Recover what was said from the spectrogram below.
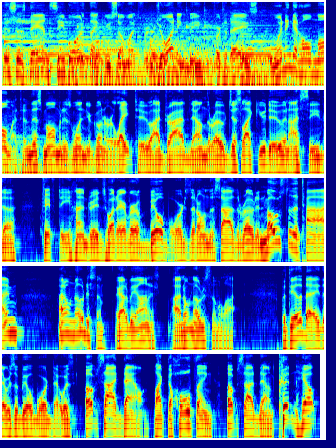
this is Dan Seaborn. Thank you so much for joining me for today's winning at home moment. And this moment is one you're going to relate to. I drive down the road just like you do, and I see the 50, hundreds, whatever of billboards that are on the side of the road. And most of the time, I don't notice them. I got to be honest, I don't notice them a lot. But the other day, there was a billboard that was upside down, like the whole thing upside down. Couldn't help.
